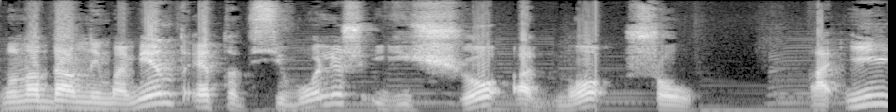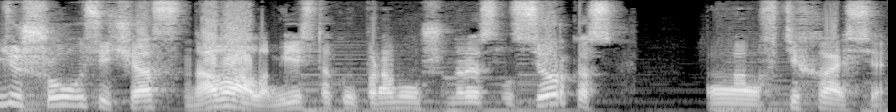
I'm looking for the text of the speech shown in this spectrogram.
Но на данный момент это всего лишь еще одно шоу. А инди-шоу сейчас навалом. Есть такой промоушен Wrestle Circus, в Техасе,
